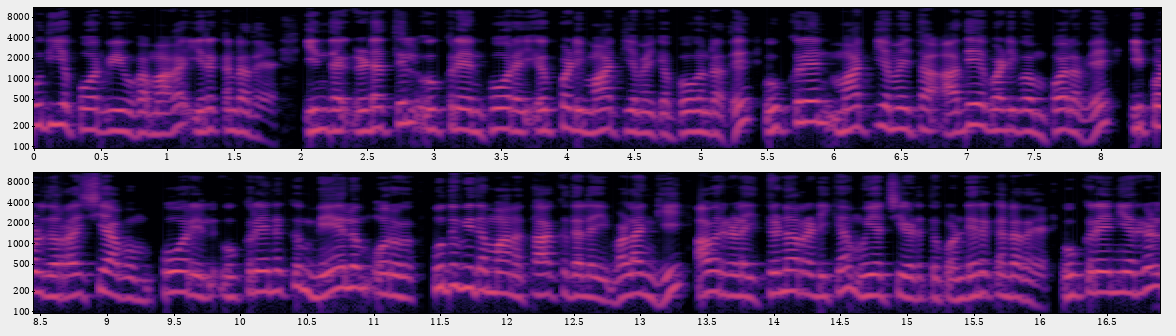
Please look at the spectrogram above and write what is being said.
புதிய போர் வியூகமாக இருக்கின்றது. இந்த இடத்தில் உக்ரைன் போரை எப்படி மாற்றியமைக்க போகின்றது? உக்ரைன் மாற்றியமைத்த அதே வடிவம் போலவே இப்பொழுது ரஷ்யாவும் போரில் உக்ரைனுக்கு மேலும் ஒரு புதுவிதமான தாக்குதலை வழங்கி அவர்களை திணறடிக்க முயற்சி எடுத்துக் கொண்டிருக்கின்றது. உக்ரைனியர்கள்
